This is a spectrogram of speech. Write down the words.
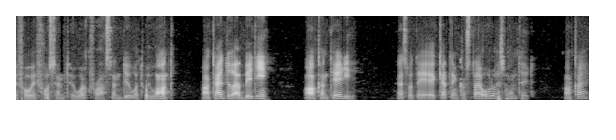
Before we force them to work for us and do what we want. Okay? Do our bidding. I can tell you. That's what the uh, Captain Costello always wanted. Okay?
